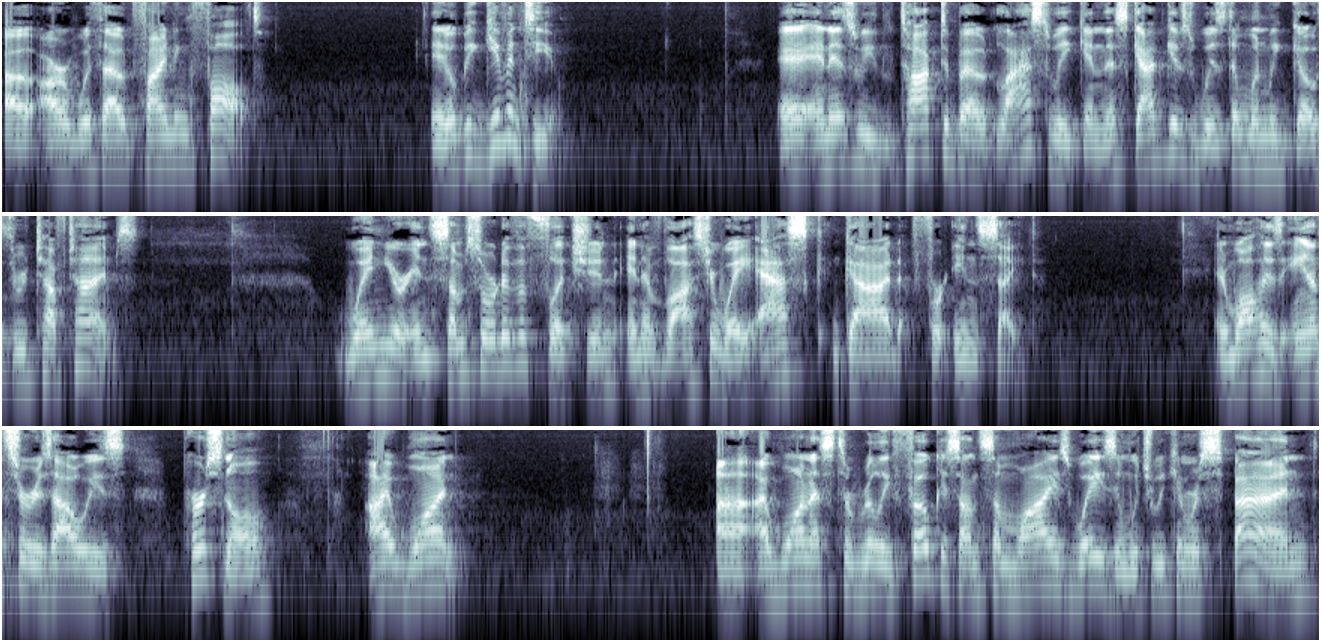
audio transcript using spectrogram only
uh, are without finding fault. It'll be given to you. And as we talked about last week in this, God gives wisdom when we go through tough times. when you're in some sort of affliction and have lost your way, ask God for insight. And while his answer is always personal, I want uh, I want us to really focus on some wise ways in which we can respond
